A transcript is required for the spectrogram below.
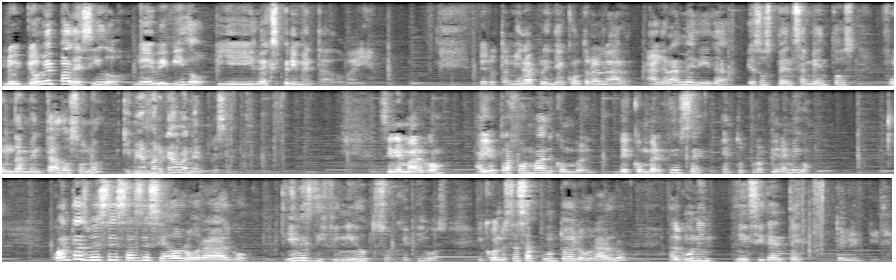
yo lo he padecido, lo he vivido y lo he experimentado. Pero también aprendí a controlar a gran medida esos pensamientos fundamentados o no que me amargaban el presente. Sin embargo, hay otra forma de, convertirse en tu propio enemigo. ¿Cuántas veces has deseado lograr algo? Tienes definido tus objetivos y cuando estás a punto de lograrlo, algún incidente te lo impide.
